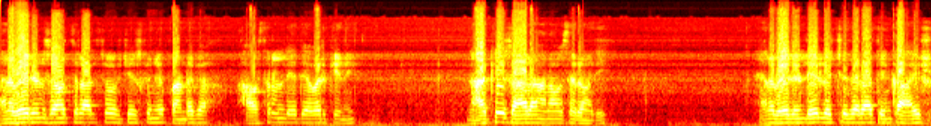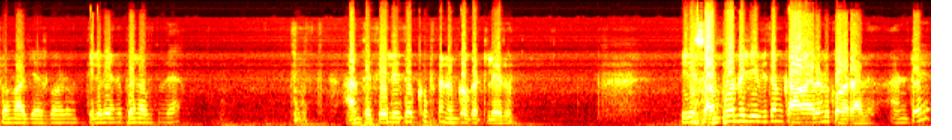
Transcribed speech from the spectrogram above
ఎనభై రెండు సంవత్సరాలతో చేసుకునే పండగ అవసరం లేదు ఎవరికి నాకే చాలా అనవసరం అది. ఎనభై రెండేళ్ళు వచ్చిన తర్వాత ఇంకా ఆయుష్ హోమాలు చేసుకోవడం తెలివైన పని అవుతుందా? అంత తెలివి తక్కువ పని ఇంకొకటి లేదు. ఇది సంపూర్ణ జీవితం కావాలని కోరాలి. అంటే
